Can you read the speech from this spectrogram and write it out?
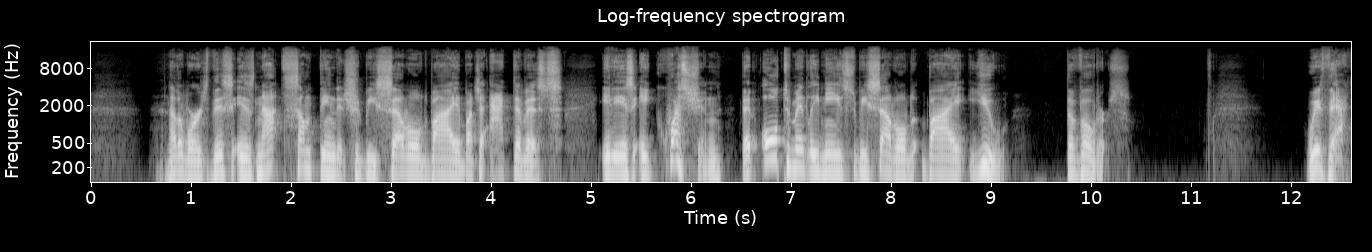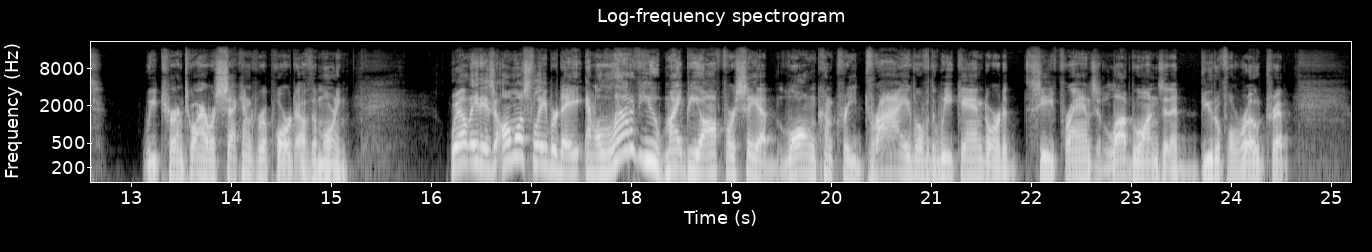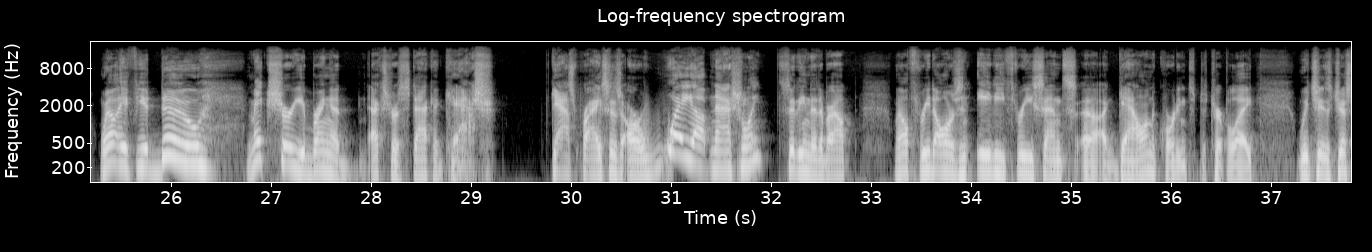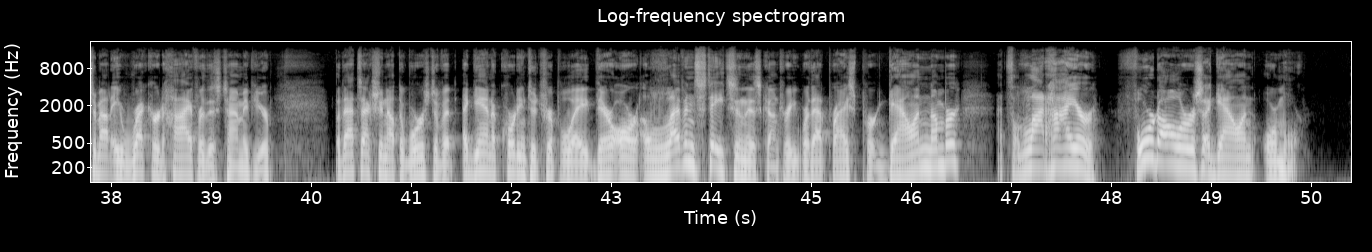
In other words, this is not something that should be settled by a bunch of activists. It is a question that ultimately needs to be settled by you, the voters. With that, we turn to our second report of the morning. Well, it is almost Labor Day, and a lot of you might be off for, say, a long country drive over the weekend or to see friends and loved ones in a beautiful road trip. Well, if you do, make sure you bring an extra stack of cash. Gas prices are way up nationally, sitting at about, well, $3.83 uh, a gallon, according to AAA, which is just about a record high for this time of year. But that's actually not the worst of it. Again, according to AAA, there are 11 states in this country where that price per gallon number, that's a lot higher, $4 a gallon or more.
